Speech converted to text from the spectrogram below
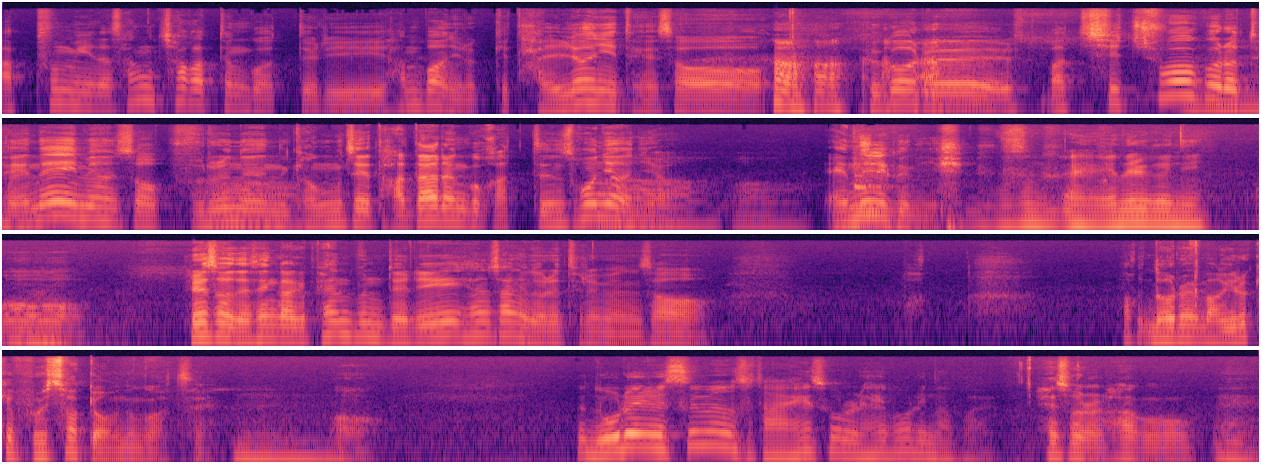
아픔이나 상처 같은 것들이 한번 이렇게 단련이 돼서 그거를 마치 추억으로 음. 되뇌이면서 부르는 어. 경지에 다다른 것 같은 소년이야. 어, 어. 애늙은이. 무슨 네, 애늙은이. 어, 어. 그래서 내 생각에 팬분들이 현상의 노래 들으면서 막, 막 너를 막 이렇게 볼 수밖에 없는 것 같아. 음. 어. 노래를 쓰면서 다 해소를 해버리나 봐요. 해소를 하고 네.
